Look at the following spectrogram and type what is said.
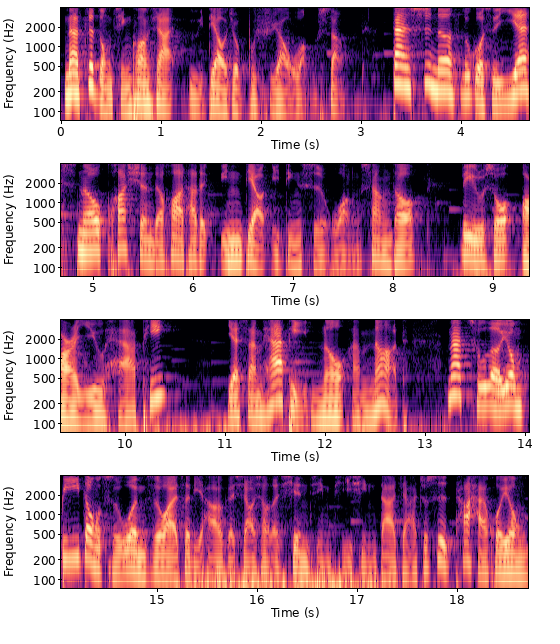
那这种情况下语调就不需要往上。但是呢，如果是 yes no question 的话，它的音调一定是往上的哦。例如说，Are you happy? Yes, I'm happy. No, I'm not. 那除了用 be 动词问之外，这里还有一个小小的陷阱提醒大家，就是它还会用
